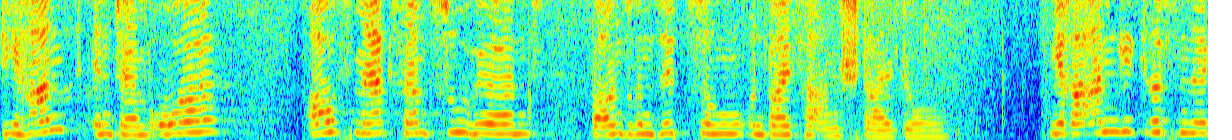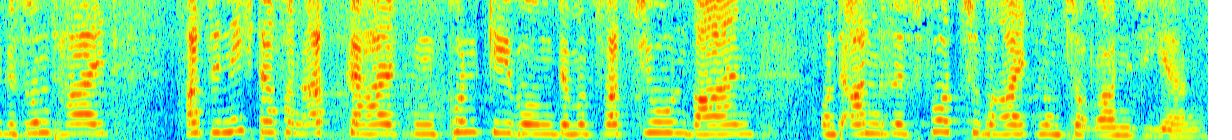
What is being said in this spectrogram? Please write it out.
Die Hand hinterm Ohr, aufmerksam zuhörend bei unseren Sitzungen und bei Veranstaltungen. Ihre angegriffene Gesundheit hat sie nicht davon abgehalten, Kundgebungen, Demonstrationen, Wahlen und anderes vorzubereiten und zu organisieren.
